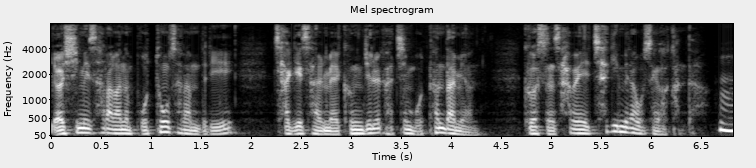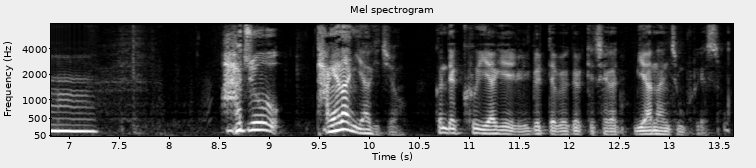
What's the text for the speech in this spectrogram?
열심히 살아가는 보통 사람들이 자기 삶의 긍지를 갖지 못한다면 그것은 사회의 책임이라고 생각한다. 아주 당연한 이야기죠. 근데 그 이야기를 읽을 때 왜 그렇게 제가 미안한지 모르겠습니다.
